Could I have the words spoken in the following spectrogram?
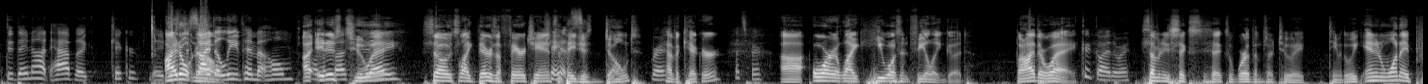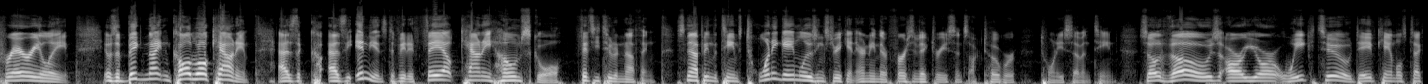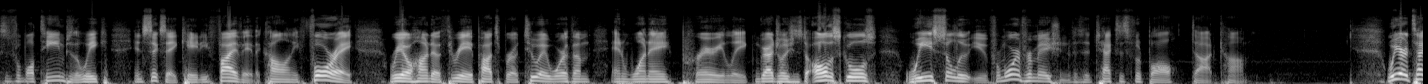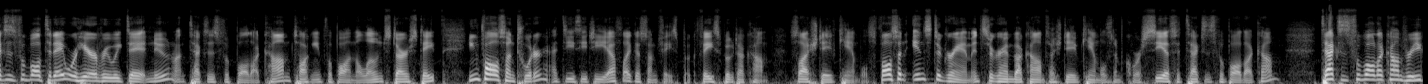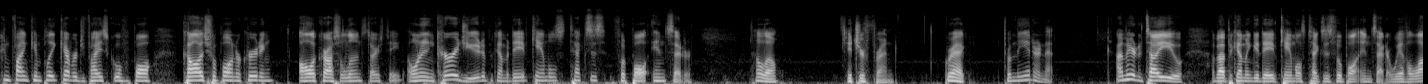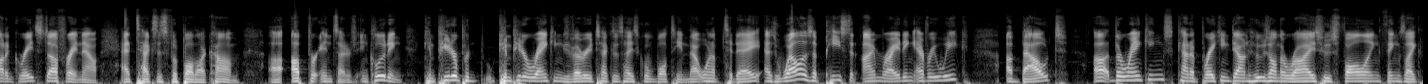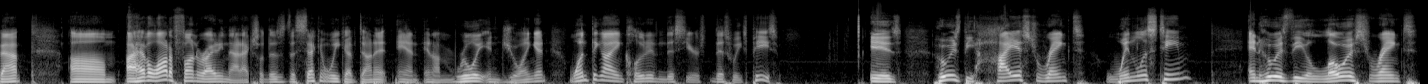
Did they not have a kicker? They just I don't decide know. to leave him at home. Uh, it is bus, 2A, so it's like there's a fair chance, that they just don't Right. have a kicker, That's fair. uh, or like he wasn't feeling good. But either way, Could go either way. 76 to 6 Wortham's our 2A team of the week. And in 1A Prairie Lea. It was a big night in Caldwell County as the as the Indians defeated Fayette County Home School 52 to nothing, snapping the team's 20 game losing streak and earning their first victory since October 2017. So those are your week 2 Dave Campbell's Texas football teams of the week in 6A Katy, 5A the Colony, 4A Rio Hondo, 3A Pottsboro, 2A Wortham and 1A Prairie Lea. Congratulations to all the schools. We salute you. For more information, visit texasfootball.com. We are Texas Football Today. We're here every weekday at noon on TexasFootball.com, talking football in the Lone Star State. You can follow us on Twitter at DCTF, like us on Facebook, Facebook.com slash Dave Campbell's. Follow us on Instagram, Instagram.com slash Dave Campbell's, and of course, see us at TexasFootball.com. TexasFootball.com is where you can find complete coverage of high school football, college football, and recruiting all across the Lone Star State. I want to encourage you to become a Dave Campbell's Texas Football Insider. Hello, it's your friend, Greg, from the internet. I'm here to tell you about becoming a Dave Campbell's Texas Football Insider. We have a lot of great stuff right now at TexasFootball.com uh, up for insiders, including computer computer rankings of every Texas high school football team. That went up today, as well as a piece that I'm writing every week about uh, the rankings, kind of breaking down who's on the rise, who's falling, things like that. Um, I have a lot of fun writing that. Actually, this is the second week I've done it, and and I'm really enjoying it. One thing I included in this year's this week's piece is who is the highest ranked winless team and who is the lowest ranked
